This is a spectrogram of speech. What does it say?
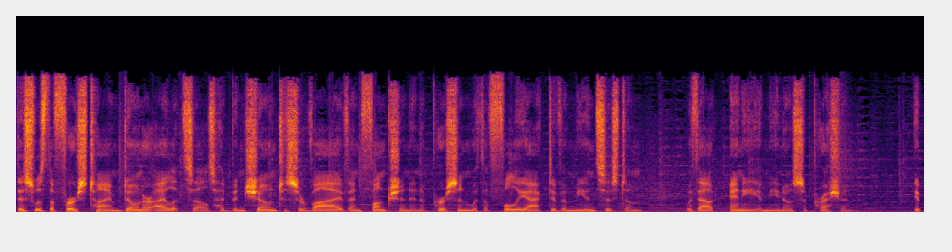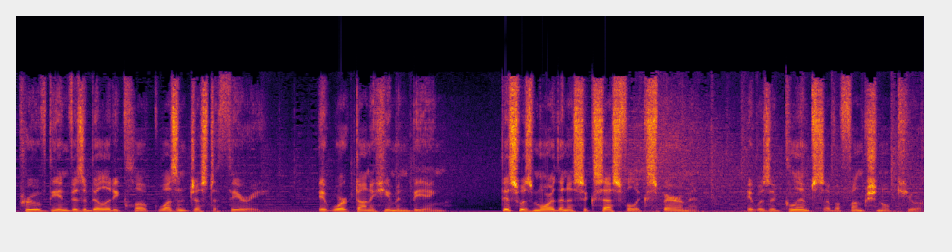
This was the first time donor islet cells had been shown to survive and function in a person with a fully active immune system without any immunosuppression. It proved the invisibility cloak wasn't just a theory. It worked on a human being. This was more than a successful experiment. It was a glimpse of a functional cure.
